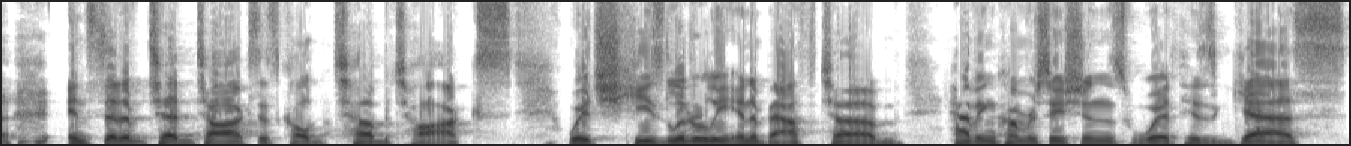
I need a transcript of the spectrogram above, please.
instead of TED Talks. It's called Tub Talks, which he's literally in a bathtub having conversations with his guests.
